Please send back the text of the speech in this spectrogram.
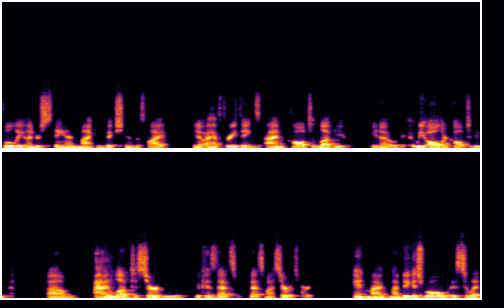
fully understand my conviction in this life. You know, I have three things. I'm called to love you. You know, we all are called to do that. Um, I love to serve you because that's that's my servant's heart. And my my biggest role is to let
